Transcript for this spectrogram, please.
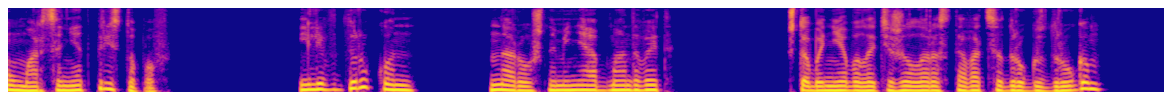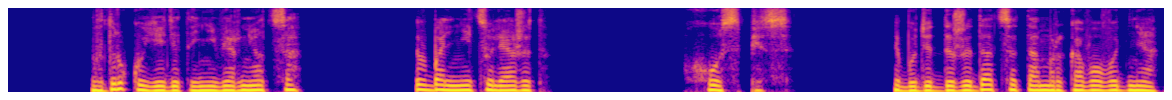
у Марса нет приступов. Или вдруг он нарочно меня обманывает? Чтобы не было тяжело расставаться друг с другом. Вдруг уедет и не вернется, в больницу ляжет, в хоспис, и будет дожидаться там рокового дня.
